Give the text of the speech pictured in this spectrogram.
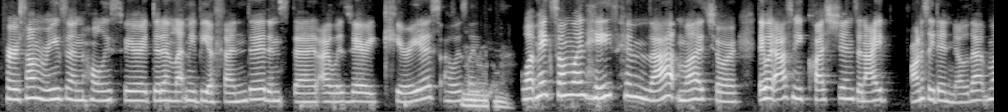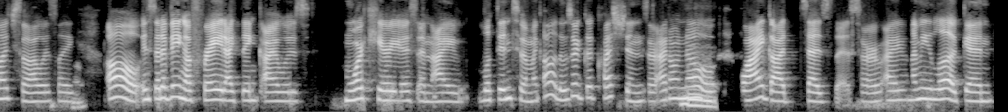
for some reason, Holy Spirit didn't let me be offended. Instead, I was very curious. I was like, Mm. what makes someone hate him that much? Or they would ask me questions and I honestly didn't know that much. So I was like, oh, instead of being afraid, I think I was more curious and I looked into them like, oh, those are good questions. Or I don't know why God says this. Or I let me look and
